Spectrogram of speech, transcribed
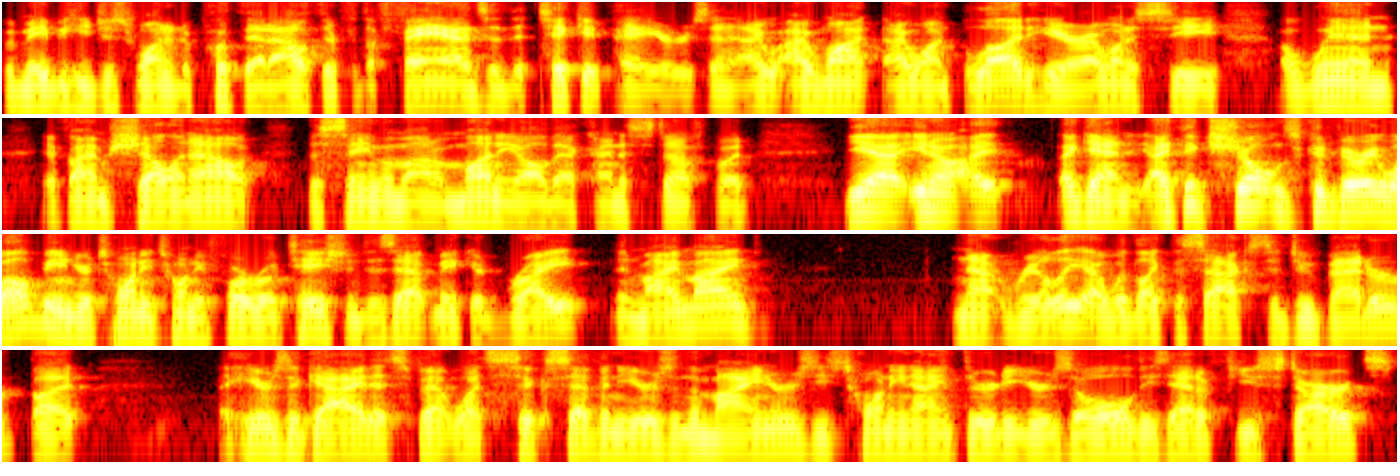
but maybe he just wanted to put that out there for the fans and the ticket payers. And I, I want I want blood here. I want to see a win if I'm shelling out the same amount of money, all that kind of stuff. But yeah, you know, I again, I think Scholtens could very well be in your 2024 rotation. Does that make it right in my mind? Not really. I would like the Sox to do better, but here's a guy that spent what six, seven years in the minors. He's 29, 30 years old. He's had a few starts.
